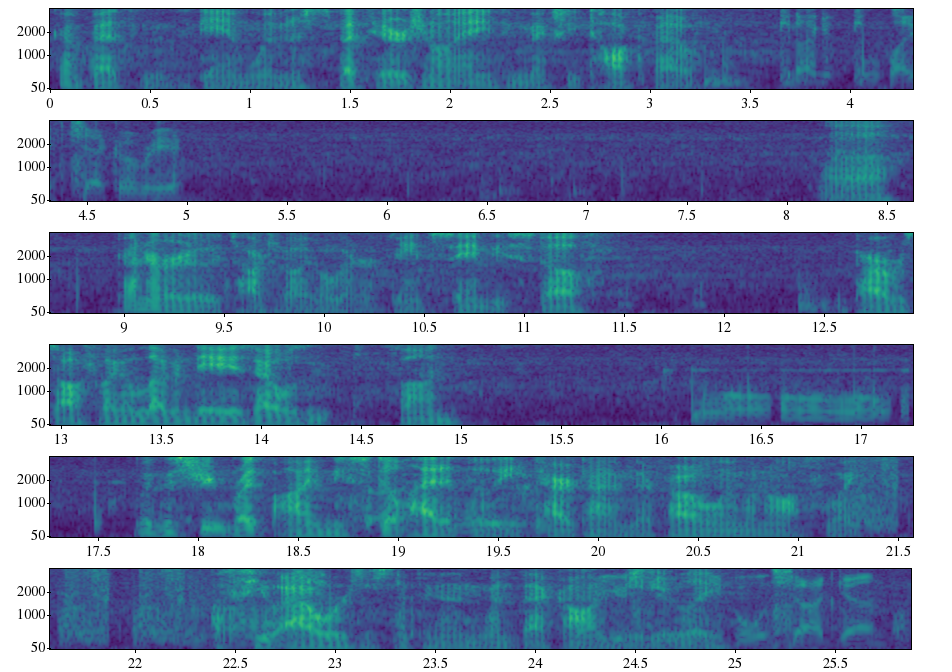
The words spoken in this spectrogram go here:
Kind of bad thing in this game when there's spectators don't have anything to actually talk about. Can I get a life check over here? Uh, kind of really talked about like all the Hurricane Sandy stuff. The power was off for like 11 days. That wasn't fun. Like the street right behind me still had it though the entire time. Their power only went off for like a few hours or something and then went back on are you shooting immediately. people with shotguns?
